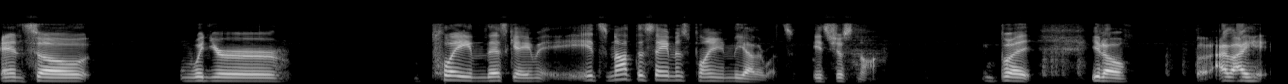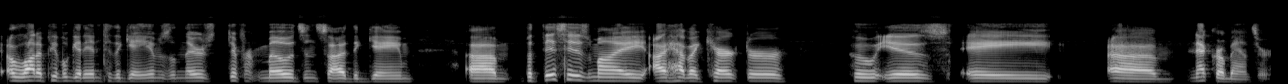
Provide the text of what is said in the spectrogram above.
And so when you're playing this game, it's not the same as playing the other ones. It's just not. But you know, I, I a lot of people get into the games and there's different modes inside the game. Um, but this is my I have a character who is a um, necromancer,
